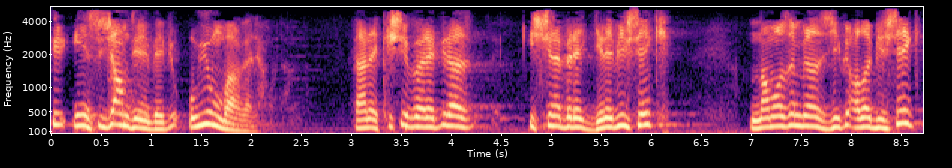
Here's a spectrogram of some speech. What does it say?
bir insicam diye bir uyum var böyle. Yani kişi böyle biraz içine böyle girebilsek, namazın biraz zevki alabilsek,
